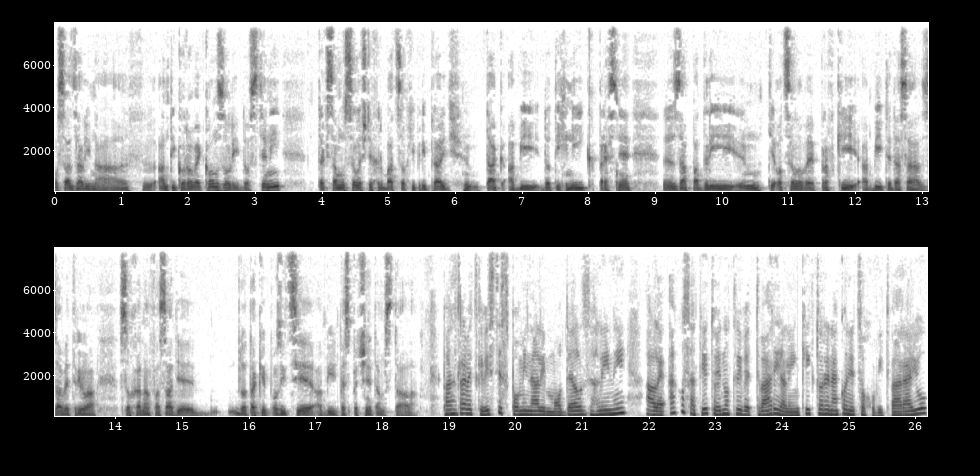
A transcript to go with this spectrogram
osádzali na antikorové konzoly do steny, tak sa musel ešte chrbát sochy pripraviť tak, aby do tých ník presne e, zapadli tie ocelové prvky, aby teda sa zavetrila socha na fasáde do takej pozície, aby bezpečne tam stála. Pán Zdravecký, vy ste spomínali model z hliny, ale ako sa tieto jednotlivé tvary a linky, ktoré nakoniec sochu vytvárajú,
